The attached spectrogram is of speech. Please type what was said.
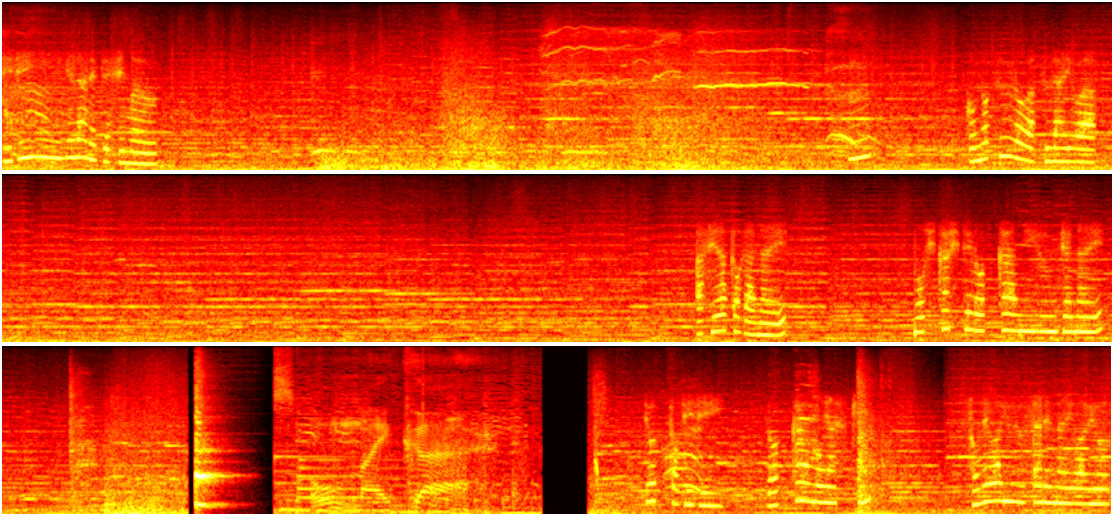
あ、じじいに逃げられてしまう。うこの通路は辛いわ。足跡がないもしかしてロッカーにいるんじゃない？Oh my god. ちょっとじじい。ロッカー燃やす気それは許されないわよ。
